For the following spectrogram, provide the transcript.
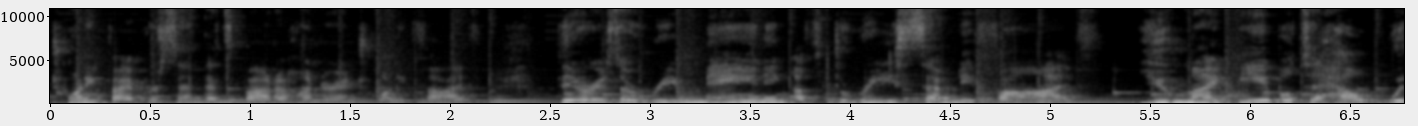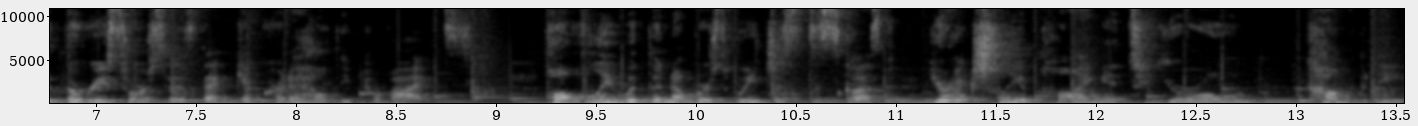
25%, that's about 125. There is a remaining of 375. You might be able to help with the resources that Get Credit Healthy provides. Hopefully, with the numbers we just discussed, you're actually applying it to your own company,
